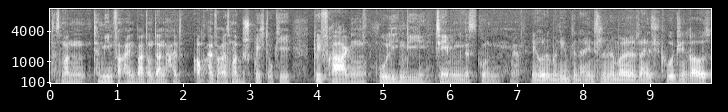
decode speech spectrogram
dass man einen Termin vereinbart und dann halt auch einfach erstmal bespricht, okay, durch Fragen, wo liegen die Themen des Kunden. Ja. ja, oder man nimmt den Einzelnen einmal als Einzelcoaching raus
